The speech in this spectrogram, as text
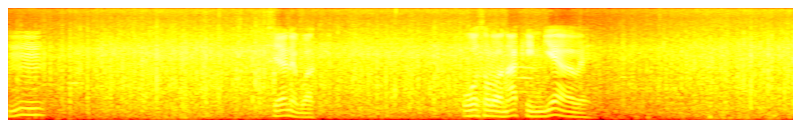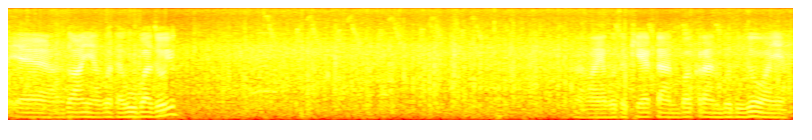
હમ. છે ને બાકી? કોથળો નાખીને ગયા હવે. એ તો અહીંયા બધા ઊભા જોયું. અહીંયા બધું ઘેટા ને બકરા ને બધું જોવો અહીંયા.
